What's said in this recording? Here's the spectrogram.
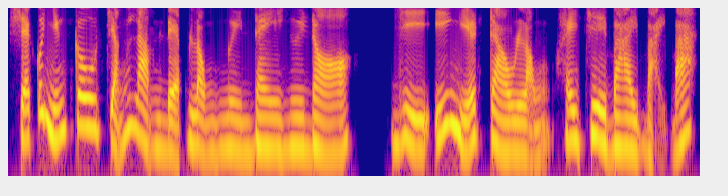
Sẽ có những câu chẳng làm đẹp lòng người này người nọ, vì ý nghĩa trào lọng hay chê bai bài bác.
